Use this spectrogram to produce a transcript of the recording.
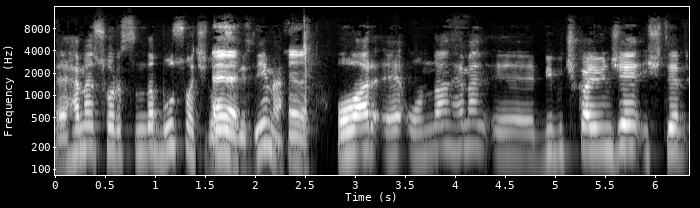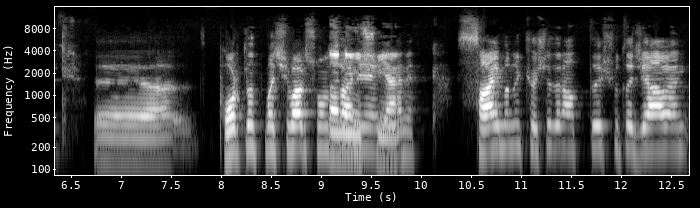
Ee, hemen sonrasında Bulls maçı da 31 Evet. değil mi? Evet. O var. E, ondan hemen e, bir buçuk ay önce işte e, Portland maçı var son Hani saniye. üçlü. Yani Simon'ın köşeden attığı şuta cevaben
